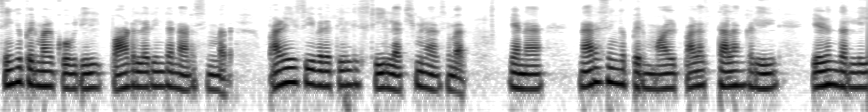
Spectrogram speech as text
சிங்கப்பெருமாள் கோவிலில் பாடலறிந்த நரசிம்மர் பழைய சீவரத்தில் ஸ்ரீ லக்ஷ்மி நரசிம்மர் என நரசிங்க பெருமாள் பல தலங்களில் எழுந்தருளி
